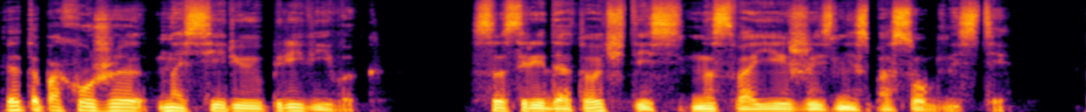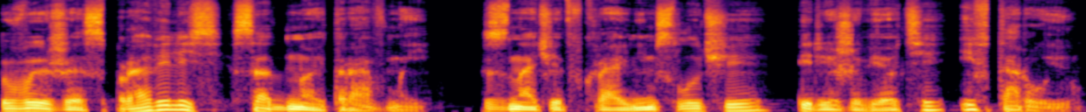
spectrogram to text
Это похоже на серию прививок. Сосредоточьтесь на своей жизнеспособности. Вы же справились с одной травмой значит, в крайнем случае переживете и вторую.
